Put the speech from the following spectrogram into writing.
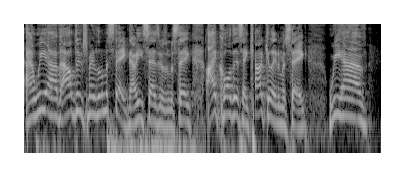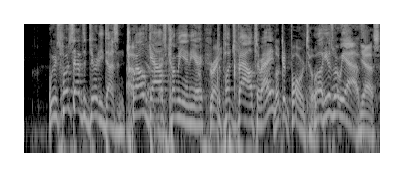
And we have Al Dukes made a little mistake. Now he says it was a mistake. I call this a calculated mistake. We have We were supposed to have the dirty dozen. 12 Uh, gals okay. coming in here Great. to punch ballots, all right? Looking forward to it. Well, here's what we have. yes.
